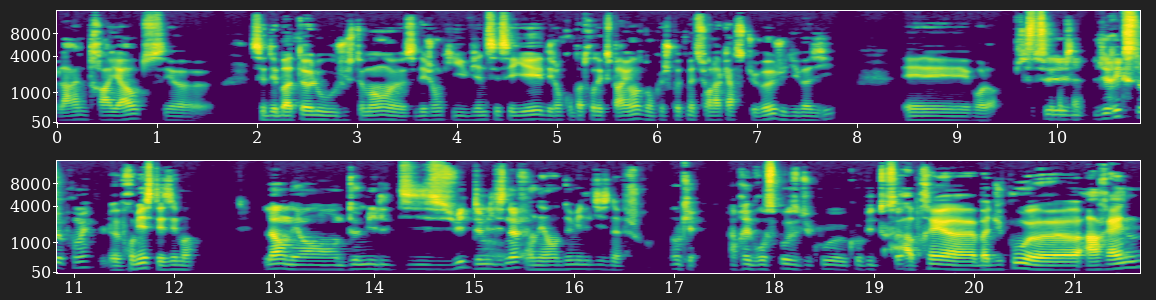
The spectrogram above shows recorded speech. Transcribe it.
l'arène tryout. C'est euh, c'est des battles où justement, euh, c'est des gens qui viennent s'essayer, des gens qui ont pas trop d'expérience, donc je peux te mettre sur la carte si tu veux. Je lui dis, vas-y. Et voilà. C'est. Lyrics le premier? Le premier, c'était Zema. Là on est en 2018, 2019 On est en 2019, je crois. Ok. Après grosse pause du coup, euh, Covid, tout ça. Après, euh, bah du coup, euh, à Rennes,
